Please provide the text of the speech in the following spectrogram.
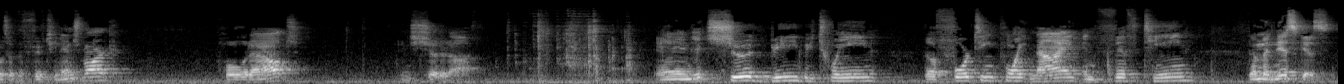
It's at the 15 inch mark, pull it out, and shut it off. And it should be between the 14.9 and 15, the meniscus.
